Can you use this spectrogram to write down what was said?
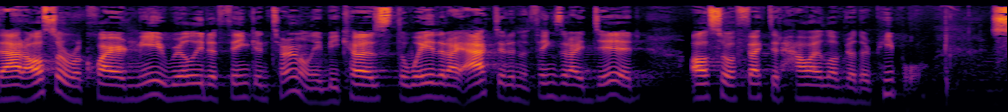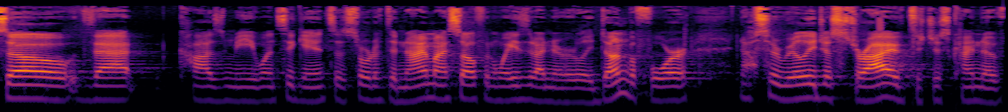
that also required me really to think internally because the way that I acted and the things that I did also affected how I loved other people. So that caused me, once again, to sort of deny myself in ways that I'd never really done before, and also really just strive to just kind of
